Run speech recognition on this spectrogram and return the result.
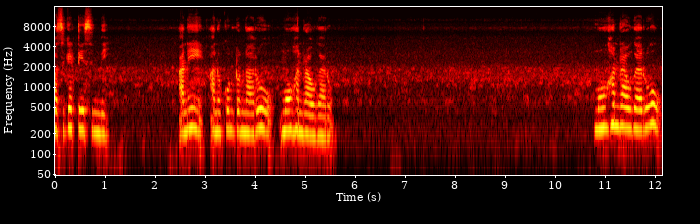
పసిగట్టేసింది అని అనుకుంటున్నారు మోహన్ రావు గారు. మోహన్ రావు గారు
